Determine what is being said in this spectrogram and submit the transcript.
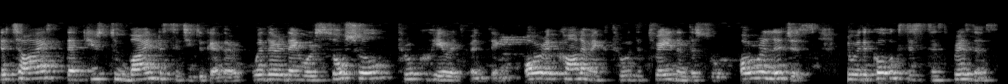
The ties that used to bind the city together, whether they were social through coherent building, or economic through the trade and the souk, or religious through the coexistence presence,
